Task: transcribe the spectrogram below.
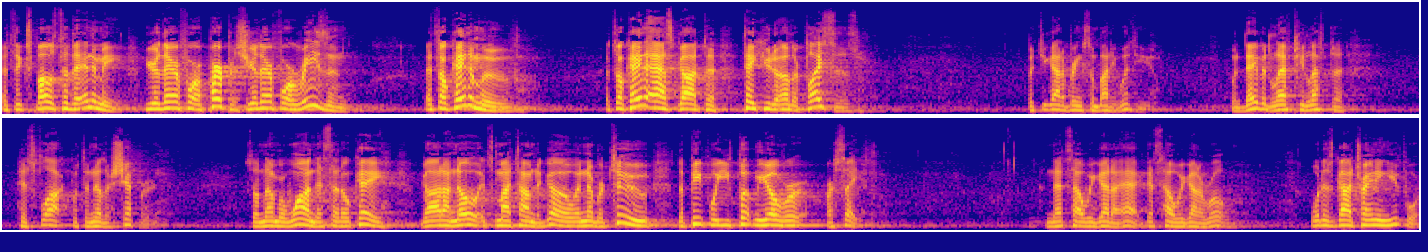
It's exposed to the enemy. You're there for a purpose, you're there for a reason. It's okay to move. It's okay to ask God to take you to other places, but you got to bring somebody with you. When David left, he left a, his flock with another shepherd. So, number one, they said, okay, God, I know it's my time to go. And number two, the people you've put me over are safe. And that's how we got to act, that's how we got to roll. What is God training you for?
